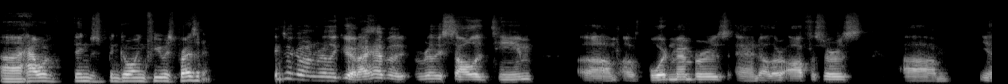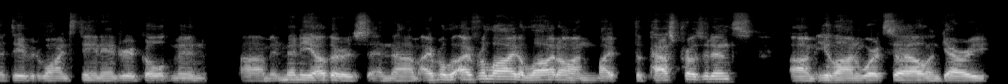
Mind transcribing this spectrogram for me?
Uh, how have things been going for you as president? Things are going really good. I have a really solid team um, of board members and other officers. Um, you know, David Weinstein, Andrea Goldman, um, and many others. And um, I've, I've relied a lot on my the past presidents um, Elon Wurtzel and Gary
